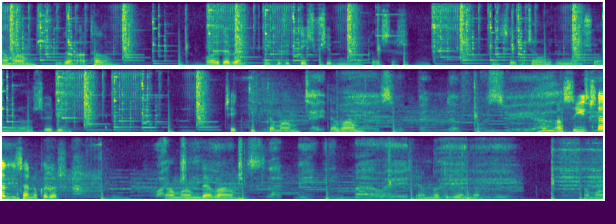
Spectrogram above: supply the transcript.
Tamam şuradan atalım. Bu arada ben hidrolikte hiçbir şey bilmiyorum arkadaşlar. Nasıl yapacağım onu bilmiyorum şu an yani onu söyleyeyim. Çektik tamam. Devam. Nasıl yükseldin sen o kadar? Tamam devam. Yanına dur yanına. Tamam.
